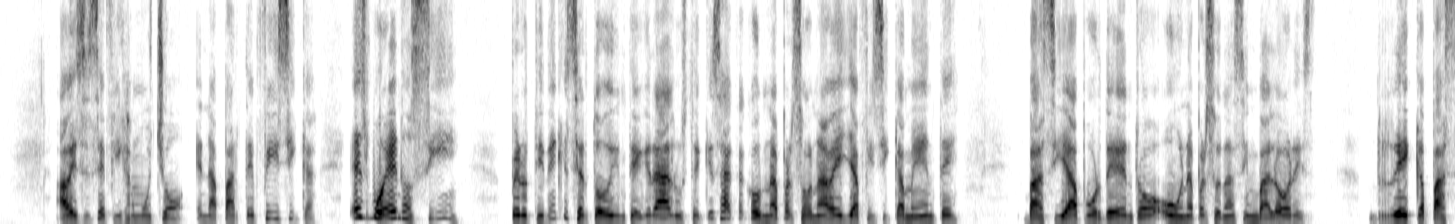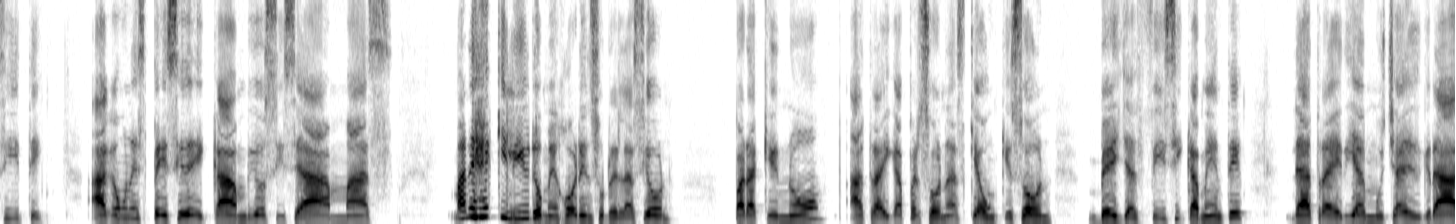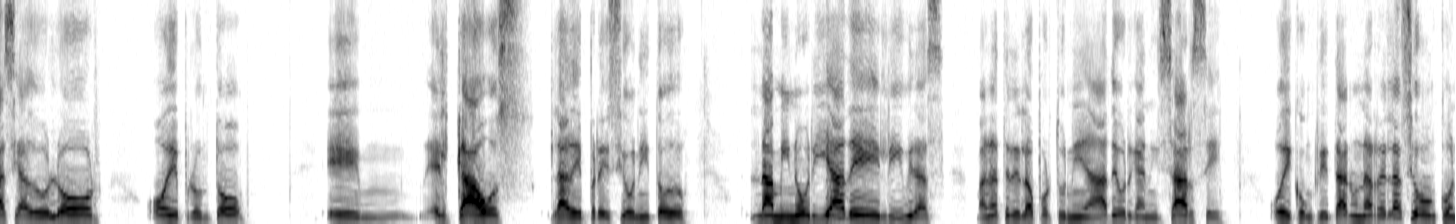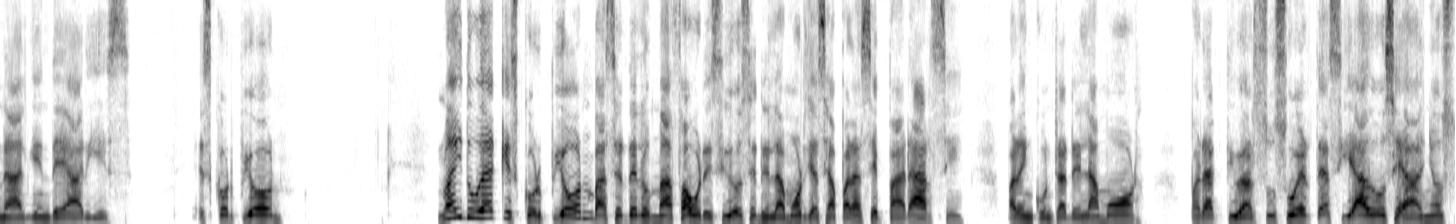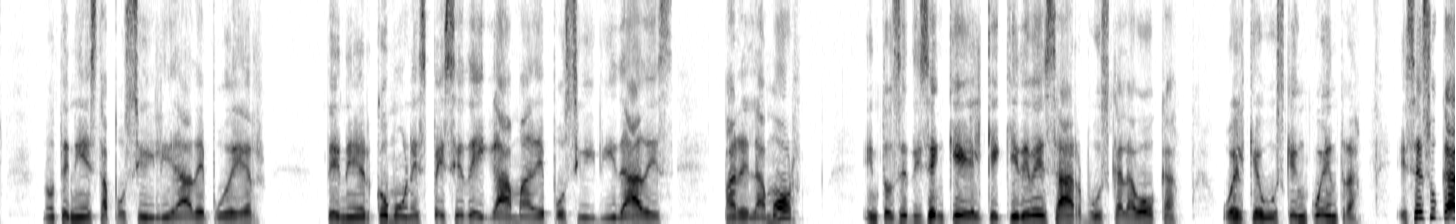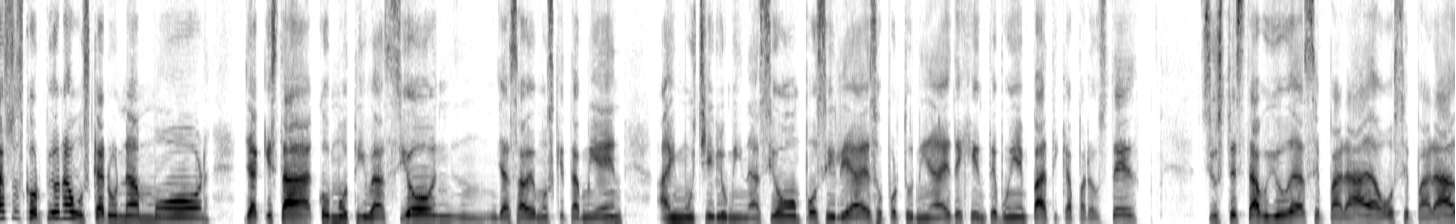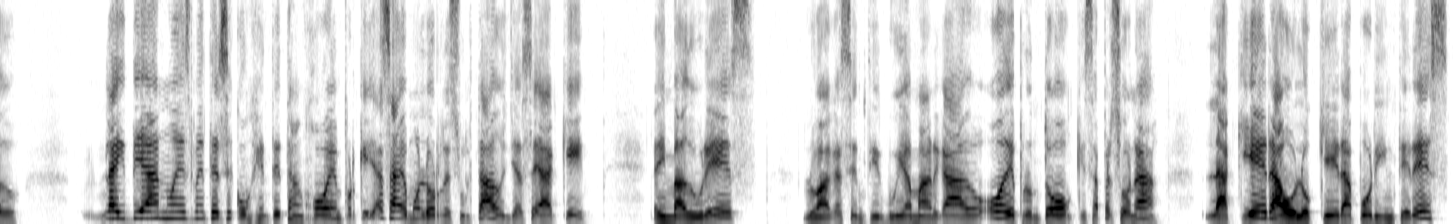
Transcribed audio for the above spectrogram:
a veces se fija mucho en la parte física. Es bueno, sí, pero tiene que ser todo integral. Usted que saca con una persona bella físicamente, vacía por dentro o una persona sin valores, recapacite, haga una especie de cambios y sea más, maneje equilibrio mejor en su relación para que no atraiga personas que aunque son bellas físicamente, le atraerían mucha desgracia, dolor, o de pronto em, el caos, la depresión y todo. La minoría de libras van a tener la oportunidad de organizarse o de concretar una relación con alguien de Aries. Escorpión. No hay duda que Escorpión va a ser de los más favorecidos en el amor, ya sea para separarse, para encontrar el amor, para activar su suerte. Hacía 12 años no tenía esta posibilidad de poder tener como una especie de gama de posibilidades para el amor. Entonces dicen que el que quiere besar busca la boca o el que busca encuentra. Ese es su caso, escorpión, a buscar un amor, ya que está con motivación, ya sabemos que también hay mucha iluminación, posibilidades, oportunidades de gente muy empática para usted. Si usted está viuda, separada o separado, la idea no es meterse con gente tan joven porque ya sabemos los resultados, ya sea que la inmadurez lo haga sentir muy amargado o de pronto que esa persona la quiera o lo quiera por interés.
